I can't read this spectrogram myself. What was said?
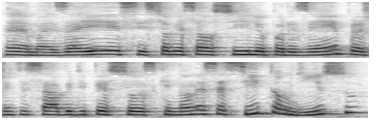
É, mas aí, se sobre esse auxílio, por exemplo, a gente sabe de pessoas que não necessitam disso,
